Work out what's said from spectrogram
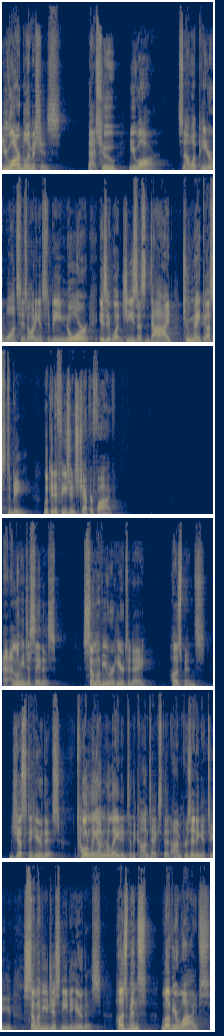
you are blemishes. That's who you are. It's not what Peter wants his audience to be, nor is it what Jesus died to make us to be. Look at Ephesians chapter 5. And let me just say this some of you are here today, husbands, just to hear this. Totally unrelated to the context that I'm presenting it to you. Some of you just need to hear this. Husbands, love your wives.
